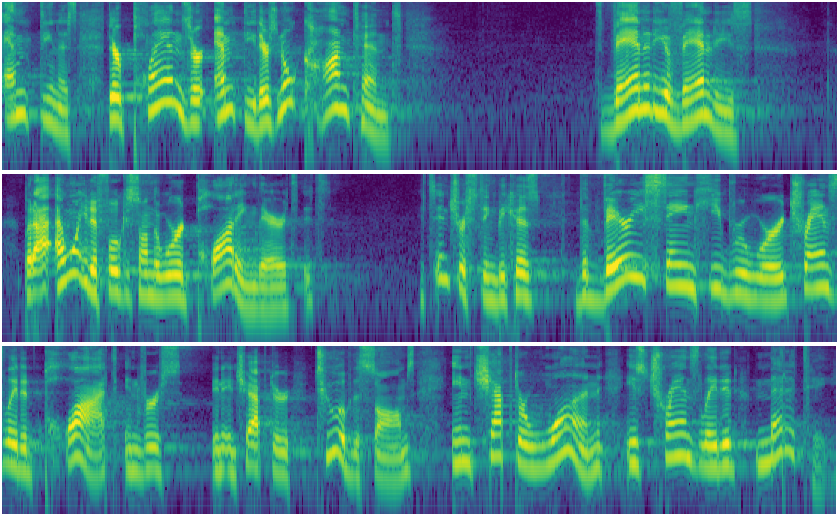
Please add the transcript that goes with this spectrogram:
emptiness. Their plans are empty, there's no content it's vanity of vanities. But I, I, want you to focus on the word plotting there. It's, it's, it's interesting because the very same Hebrew word translated plot in verse in, in chapter 2 of the Psalms, in chapter 1 is translated meditate.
